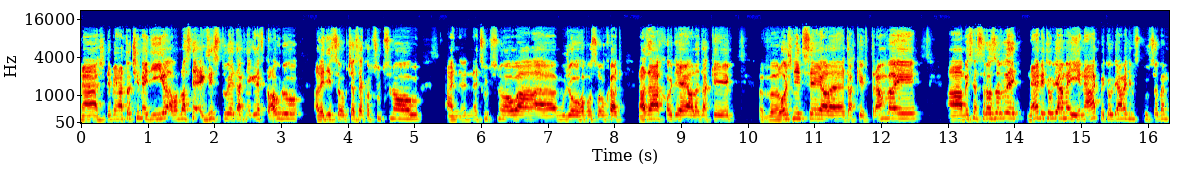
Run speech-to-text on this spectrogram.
náš, kdyby natočíme díl a on vlastně existuje tak někde v cloudu a lidi se občas jako cucnou a necucnou a můžou ho poslouchat na záchodě, ale taky v ložnici, ale taky v tramvaji. A my jsme se rozhodli, ne, my to uděláme jinak, my to uděláme tím způsobem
